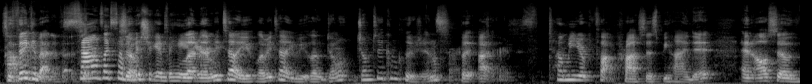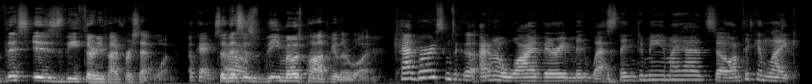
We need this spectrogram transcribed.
so think about it though. So- Sounds like some Michigan behavior. let me tell you. Let me tell you. Like, don't jump to conclusions. sorry, but I, tell me your thought process behind it. And also, this is the thirty-five percent one. Okay, So this um, is the most popular one. Cadbury seems like a I don't know why very Midwest thing to me in my head. So I'm thinking like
